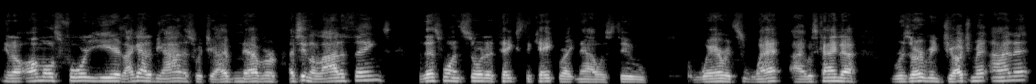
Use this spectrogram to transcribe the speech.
you know almost 40 years. I got to be honest with you. I've never I've seen a lot of things. This one sort of takes the cake right now as to where it's went. I was kind of reserving judgment on it.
